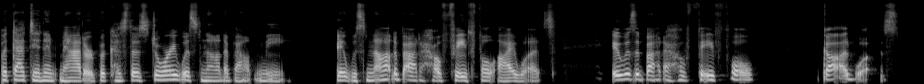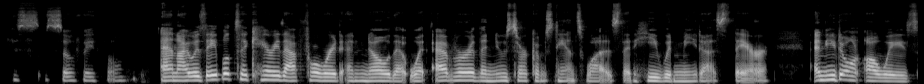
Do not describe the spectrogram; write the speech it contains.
But that didn't matter because the story was not about me. It was not about how faithful I was. It was about how faithful God was. He's so faithful. And I was able to carry that forward and know that whatever the new circumstance was, that He would meet us there. And you don't always,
